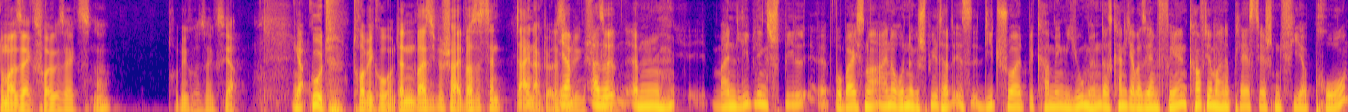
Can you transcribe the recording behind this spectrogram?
Nummer 6, Folge 6, ne? Tropico 6, ja. Ja. Gut, Tropico. Dann weiß ich Bescheid. Was ist denn dein aktuelles Ja, Lieblingsspiel? also ähm, mein Lieblingsspiel, äh, wobei ich es nur eine Runde gespielt habe, ist Detroit Becoming Human. Das kann ich aber sehr empfehlen. Kauf dir mal eine PlayStation 4 Pro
